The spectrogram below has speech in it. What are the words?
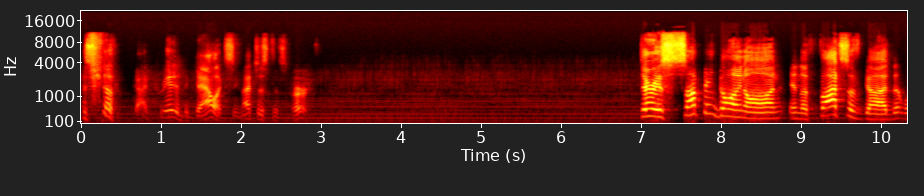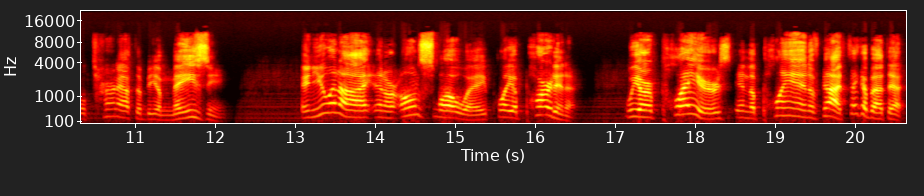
Because, you know, God created the galaxy, not just this earth. There is something going on in the thoughts of God that will turn out to be amazing. And you and I, in our own small way, play a part in it. We are players in the plan of God. Think about that.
